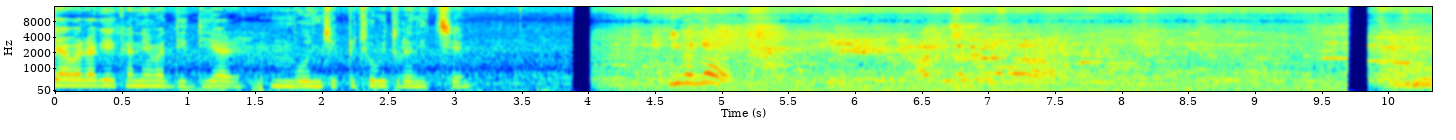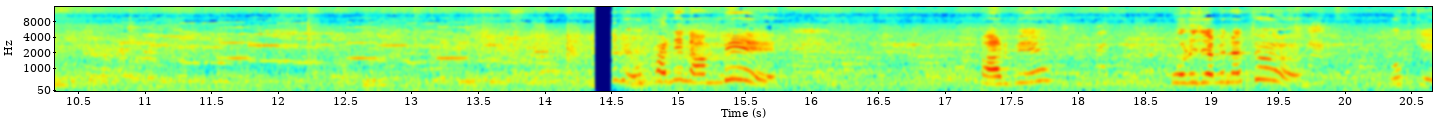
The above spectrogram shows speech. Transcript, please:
যাওয়ার আগে এখানে আমার দিদি আর বোনজি একটু ছবি তুলে নিচ্ছে। কি হলো? ওখানে নামবে? পারবে? পড়ে যাবে না তো? ওকে।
